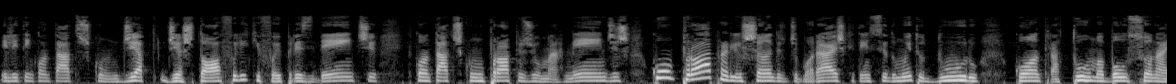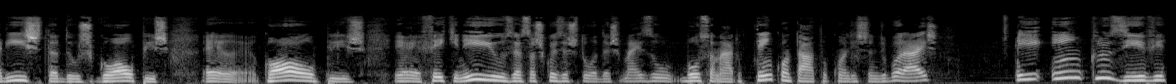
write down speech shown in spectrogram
ele tem contatos com Dias Toffoli, que foi presidente, contatos com o próprio Gilmar Mendes, com o próprio Alexandre de Moraes, que tem sido muito duro contra a turma bolsonarista dos golpes, é, golpes, é, fake news, essas coisas todas. Mas o Bolsonaro tem contato com Alexandre de Moraes e inclusive,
